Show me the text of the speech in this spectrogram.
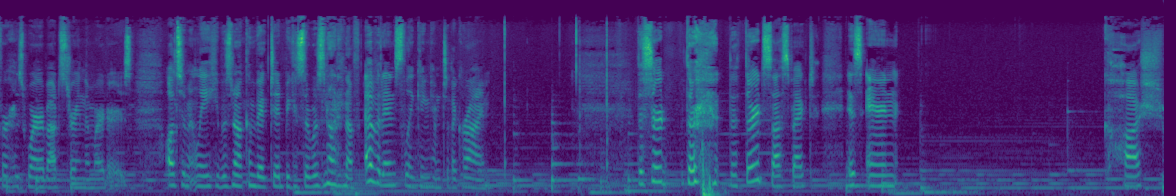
for his whereabouts during the murders. Ultimately, he was not convicted because there was not enough evidence linking him to the crime. The third, third, the third suspect is Aaron Kosh,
